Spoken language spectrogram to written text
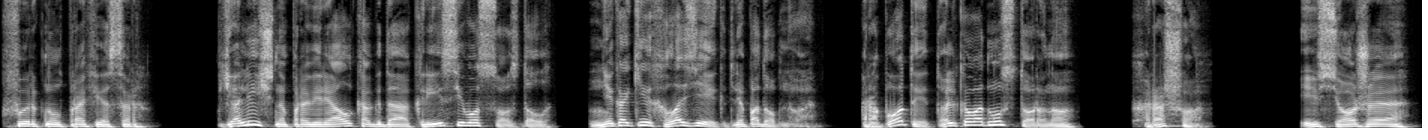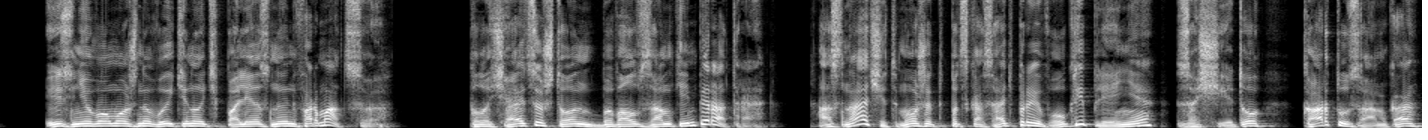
фыркнул профессор. Я лично проверял, когда Крис его создал. Никаких лазеек для подобного. Работает только в одну сторону. Хорошо. И все же из него можно вытянуть полезную информацию. Получается, что он бывал в замке императора, а значит, может подсказать про его укрепление, защиту, карту замка,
